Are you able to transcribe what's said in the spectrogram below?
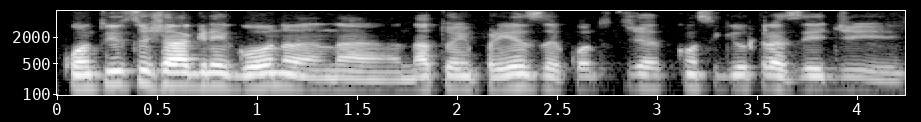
Quanto isso já agregou na, na, na tua empresa? Quanto tu já conseguiu trazer de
